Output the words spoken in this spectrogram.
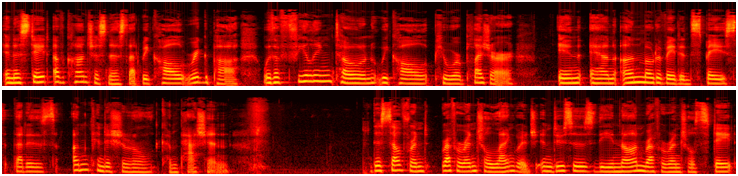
in a state of consciousness that we call rigpa, with a feeling tone we call pure pleasure, in an unmotivated space that is unconditional compassion. This self referential language induces the non referential state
